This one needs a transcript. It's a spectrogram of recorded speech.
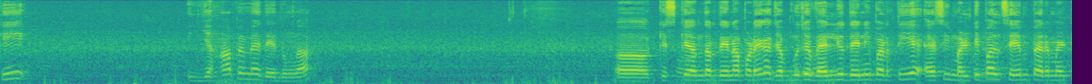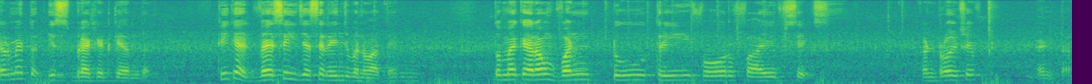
कि यहाँ पे मैं दे दूँगा किसके अंदर देना पड़ेगा? जब मुझे वैल्यू देनी पड़ती है ऐसी मल्टीपल सेम पैरामीटर में तो इस ब्रैकेट के अंदर। ठीक है? वैसे ही जैसे रेंज बनवाते हैं। तो मैं कह रहा हूँ one two three four five six control shift enter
